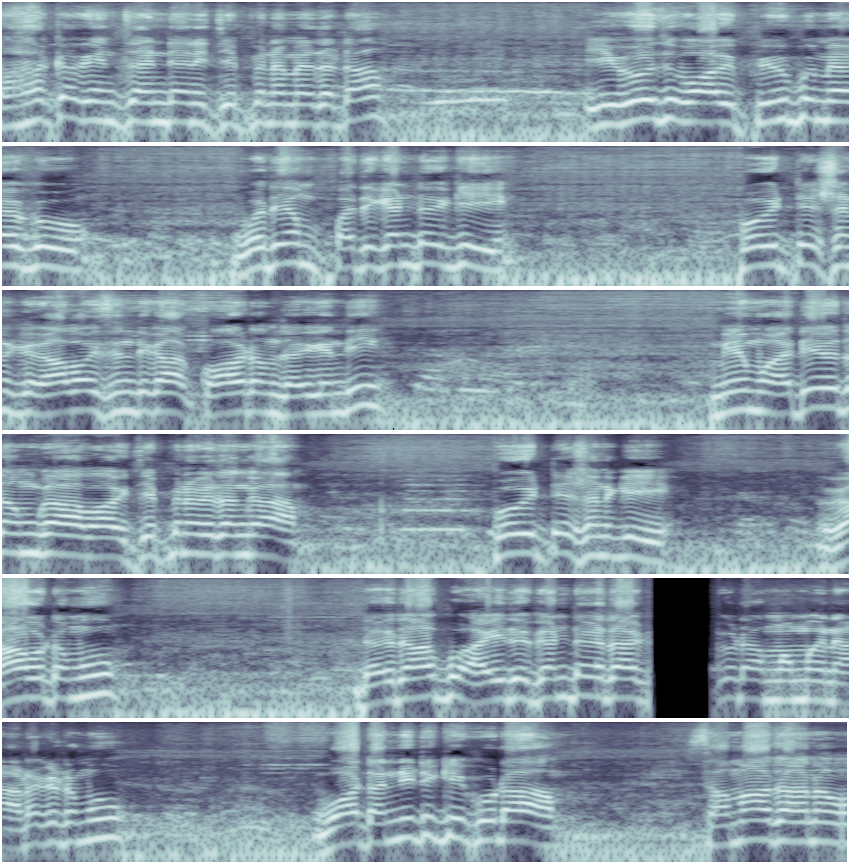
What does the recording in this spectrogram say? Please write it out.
సహకరించండి అని చెప్పిన మీదట ఈరోజు వారి పిలుపు మేరకు ఉదయం పది గంటలకి పోలీస్ స్టేషన్కి రావాల్సిందిగా కోరడం జరిగింది. మేము అదే విధంగా వారు చెప్పిన విధంగా పోలీస్ స్టేషన్కి రావటము దాదాపు ఐదు గంటల దాకా కూడా మమ్మల్ని అడగటము వాటన్నిటికీ కూడా సమాధానం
